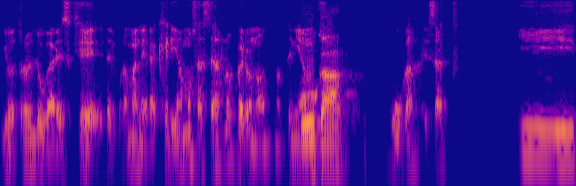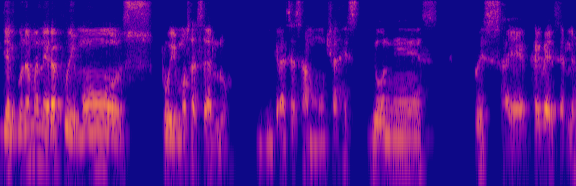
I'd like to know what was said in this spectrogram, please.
y otros lugares que de alguna manera queríamos hacerlo, pero no, no teníamos... Buga. Buga, exacto. Y de alguna manera pudimos, pudimos hacerlo, gracias a muchas gestiones, pues hay que agradecerle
